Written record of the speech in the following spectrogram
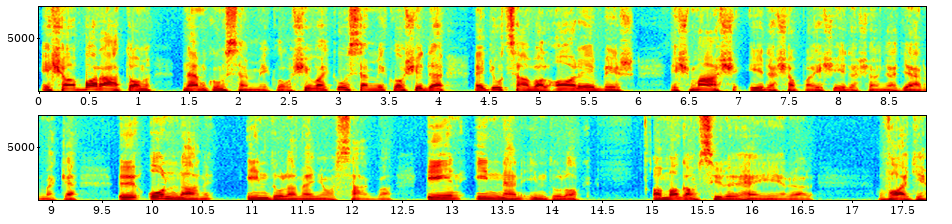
És a barátom nem Kunszem Miklósi, vagy Kunszem Miklósi, de egy utcával arrébb, és, és más édesapa és édesanyja gyermeke. Ő onnan indul a mennyországba. Én innen indulok a magam szülőhelyéről. Vagy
